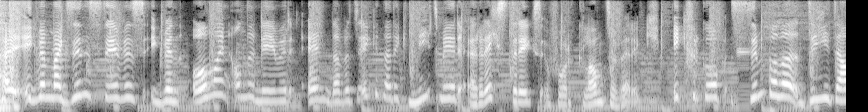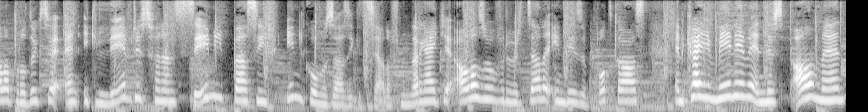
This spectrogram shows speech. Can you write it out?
Hi, ik ben Maxine Stevens. Ik ben online ondernemer en dat betekent dat ik niet meer rechtstreeks voor klanten werk. Ik verkoop simpele digitale producten en ik leef dus van een semi-passief inkomen, zoals ik het zelf noem. Daar ga ik je alles over vertellen in deze podcast en ik ga je meenemen in dus al mijn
